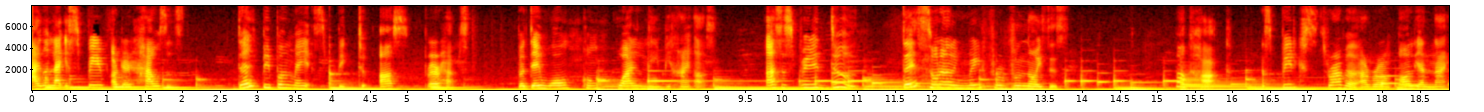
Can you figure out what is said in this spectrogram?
I don't like spirits or their houses. Dead people may speak to us, perhaps, but they won't come quietly behind us. As spirits do, they suddenly make fearful noises. Buck Huck. Spirits travel around only at night.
